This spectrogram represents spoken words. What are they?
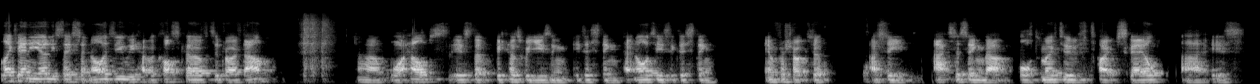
like any early stage technology, we have a cost curve to drive down. Uh, what helps is that because we're using existing technologies, existing infrastructure, actually accessing that automotive type scale uh, is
